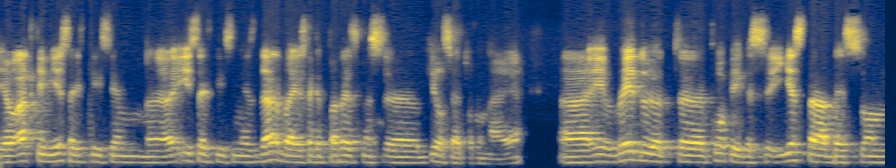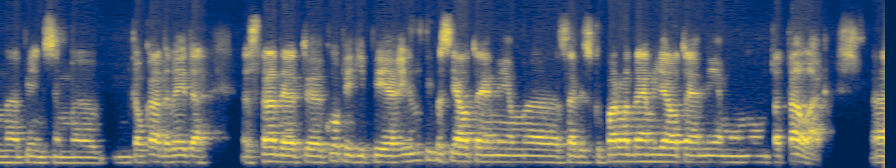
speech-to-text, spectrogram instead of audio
jau aktīvi iesaistīsimies darbā. Es tagad par Rēzaknes pilsētu runāju. Ja? Veidojot kopīgas iestādes un, pieņemsim, kaut kāda veida uh, strādājot eh, kopīgi pie izglītības jautājumiem, eh, sabiedrisku pārvadājumu jautājumiem un, un tā tālāk. Eh,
